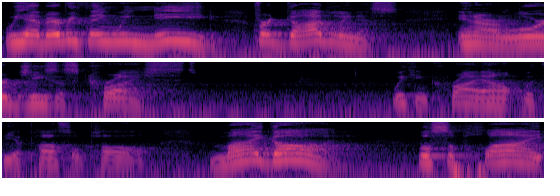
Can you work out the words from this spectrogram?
We have everything we need for godliness in our Lord Jesus Christ. We can cry out with the Apostle Paul, My God will supply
